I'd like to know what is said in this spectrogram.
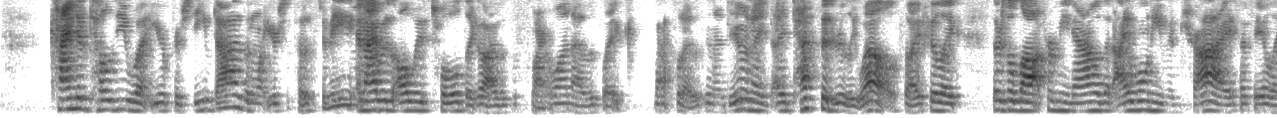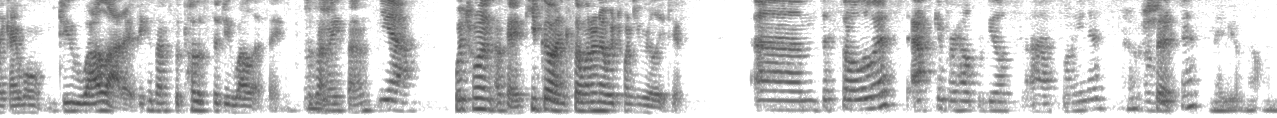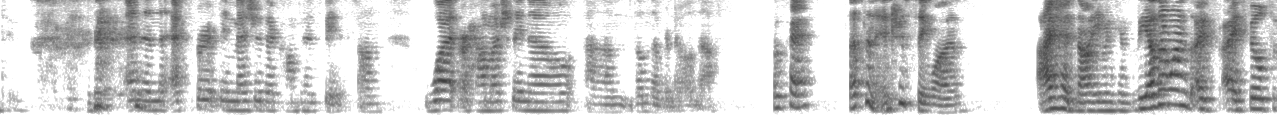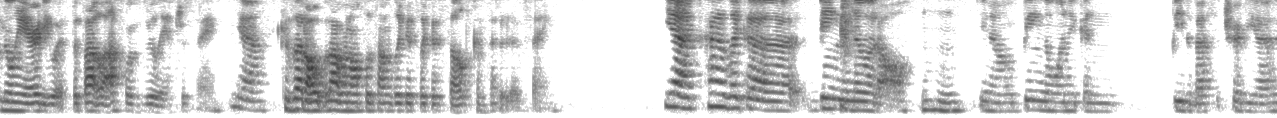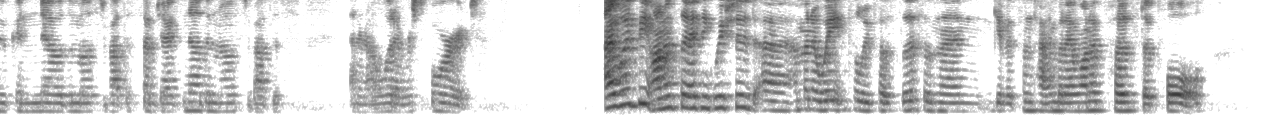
kind of tells you what you're perceived as and what you're supposed to be. And I was always told, like, oh, I was the smart one. I was like, that's what I was going to do. And I, I tested really well. So I feel like there's a lot for me now that I won't even try if I feel like I won't do well at it because I'm supposed to do well at things. Does that Mhm. make sense? Yeah. Which one? Okay, keep going because I want to know which one you relate to. Um, the soloist asking for help reveals uh, phoniness Oh, or shit. weakness. Maybe I'm that one too. and then the expert, they measure their competence based on what or how much they know. Um, they'll never know enough. Okay, that's an interesting one. I had not even considered the other ones. I, I feel familiarity with, but that last one's really interesting. Yeah. Because that all that one also sounds like it's like a self competitive thing. Yeah, it's kind of like a being the know-it-all. Mm-hmm. You know, being the one who can be the best at trivia, who can know the most about the subject, know the most about this. I don't know, whatever sport. I would be honestly. I think we should. Uh, I'm gonna wait until we post this and then give it some time. But I want to post a poll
